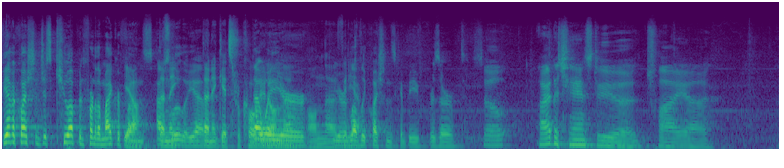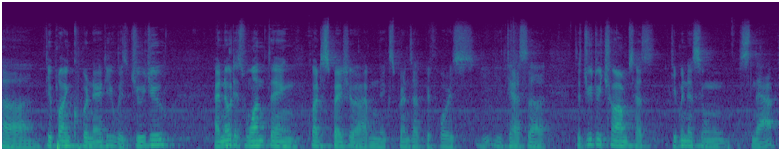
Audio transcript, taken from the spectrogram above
If you have a question, just queue up in front of the Yeah, microphones. then, they- Absolutely, yeah. then it gets recorded that way on, your, the, on the your video. lovely questions can be reserved. So I had a chance to uh, try uh, uh, deploying Kubernetes with Juju. I noticed one thing quite special. I haven't experienced that before. Is it has uh, the Juju charms has diminishing snap.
